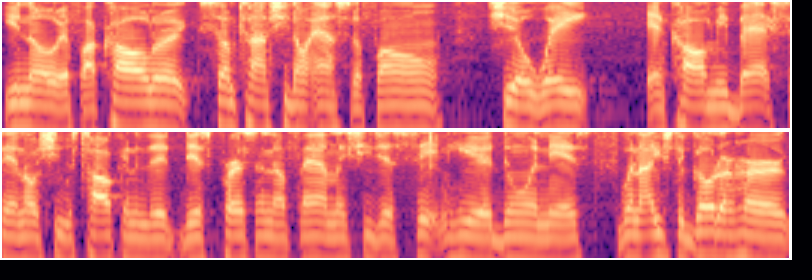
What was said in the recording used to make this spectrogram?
you know, if I call her, sometimes she don't answer the phone. She'll wait and call me back saying, oh, she was talking to this person in her family. She just sitting here doing this. When I used to go to her,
